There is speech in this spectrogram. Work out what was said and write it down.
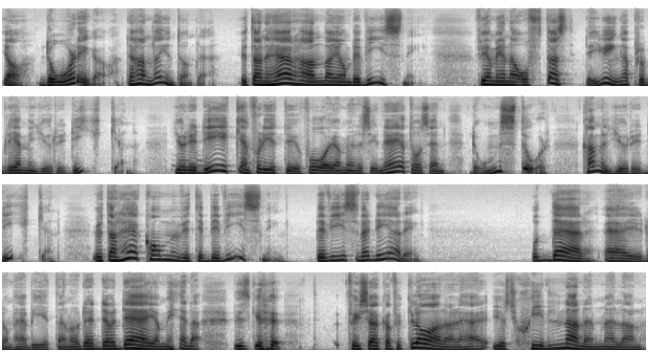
ja, dåliga. Det handlar ju inte om det. Utan här handlar det om bevisning. För jag menar oftast, det är ju inga problem med juridiken. Juridiken flyter ju på, jag menar i synnerhet hos en domstol kan väl juridiken. Utan här kommer vi till bevisning, bevisvärdering. Och där är ju de här bitarna. Och det, är var där jag menar, vi skulle försöka förklara det här, just skillnaden mellan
